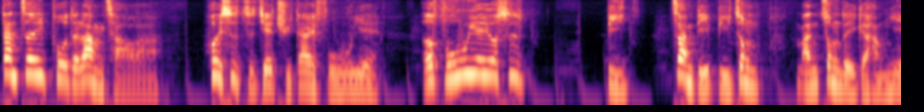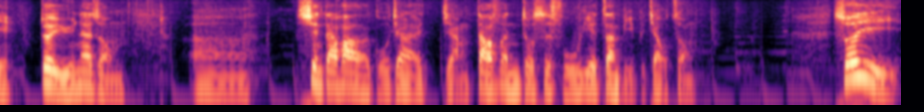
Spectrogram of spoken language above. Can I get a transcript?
但这一波的浪潮啊，会是直接取代服务业，而服务业又是比占比比重蛮重的一个行业。对于那种呃现代化的国家来讲，大部分都是服务业占比比较重。所以，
